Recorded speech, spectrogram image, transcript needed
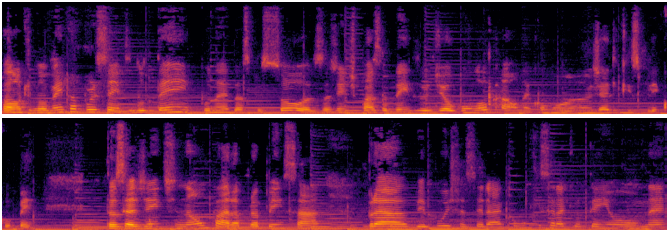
falam que 90% do tempo, né, das pessoas, a gente passa dentro de algum local, né, como a Angélica explicou bem. Então, se a gente não para para pensar, para ver, puxa, será como que será que eu tenho, né,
